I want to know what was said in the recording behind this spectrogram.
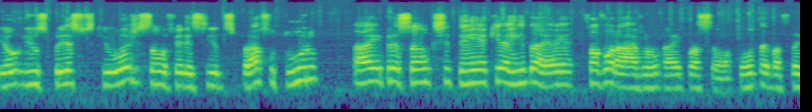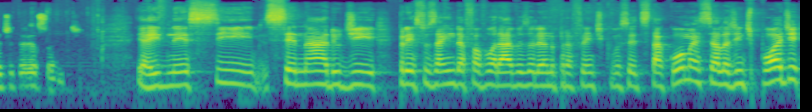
eu, e os preços que hoje são oferecidos para futuro, a impressão que se tem é que ainda é favorável à equação. A conta é bastante interessante. E aí, nesse cenário de preços ainda favoráveis, olhando para frente que você destacou, Marcelo, a gente pode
